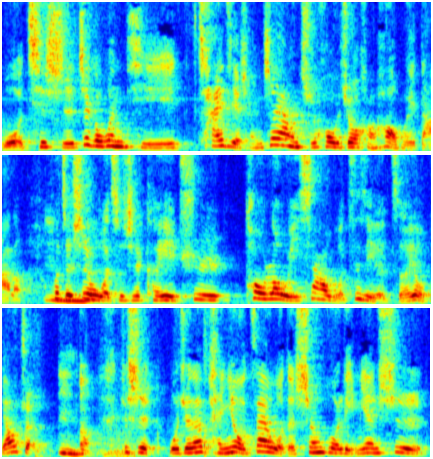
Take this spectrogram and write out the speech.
我其实这个问题拆解成这样之后就很好回答了，或者是我其实可以去透露一下我自己的择友标准。嗯就是我觉得朋友在我的生活里面是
